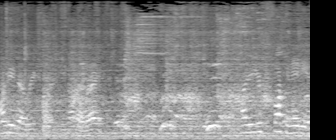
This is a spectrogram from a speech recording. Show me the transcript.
I'll do that restart, you know that, right? Oh, you're a fucking idiot.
